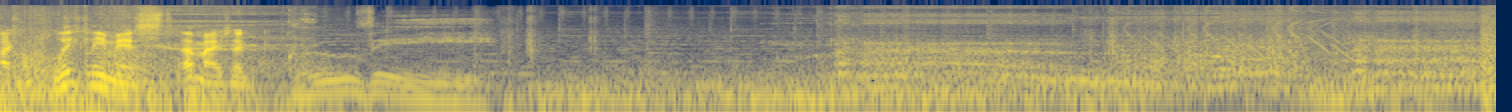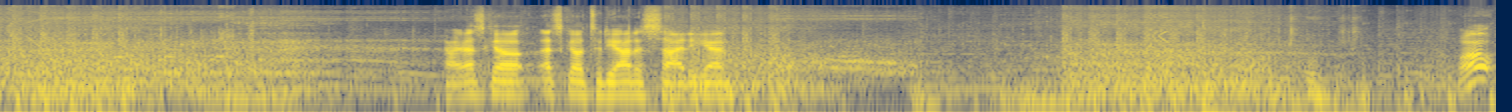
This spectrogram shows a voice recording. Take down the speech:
I completely missed. Amazing. Alright, let's go let's go to the other side again. Whoa,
